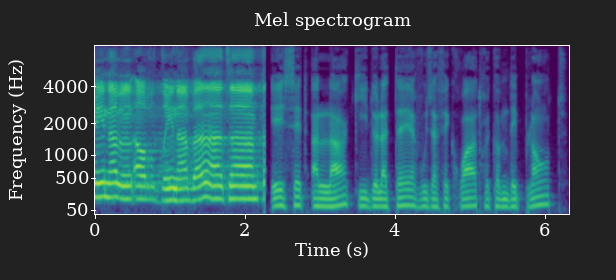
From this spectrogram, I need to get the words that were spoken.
من الأرض نباتا Et c'est Allah qui de la terre vous a fait croître comme des plantes,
